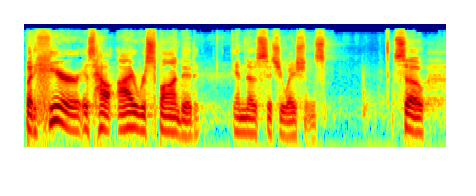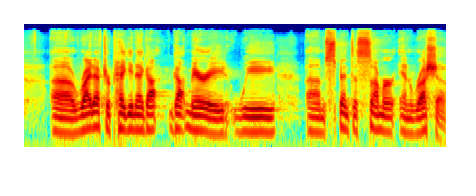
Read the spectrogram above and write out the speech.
But here is how I responded in those situations. So, uh, right after Peggy and I got, got married, we um, spent a summer in Russia.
